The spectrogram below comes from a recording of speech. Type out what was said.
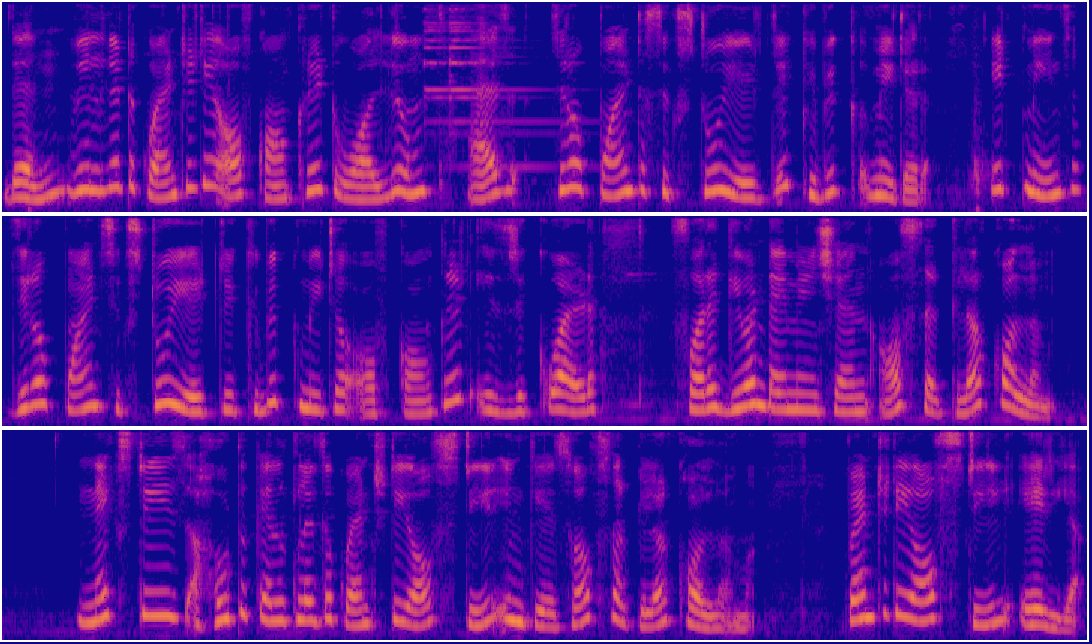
Then we will get a quantity of concrete volume as 0.6283 cubic meter. It means 0.6283 cubic meter of concrete is required for a given dimension of circular column. Next is how to calculate the quantity of steel in case of circular column. Quantity of steel area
